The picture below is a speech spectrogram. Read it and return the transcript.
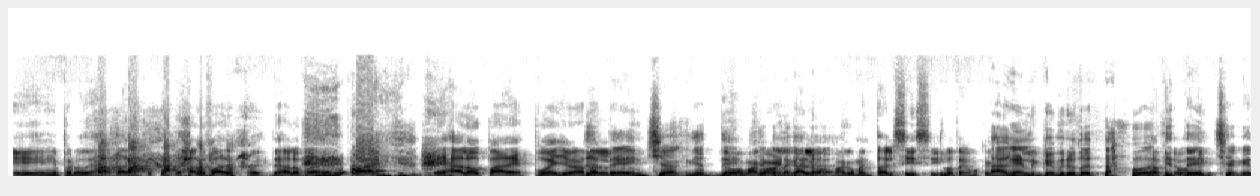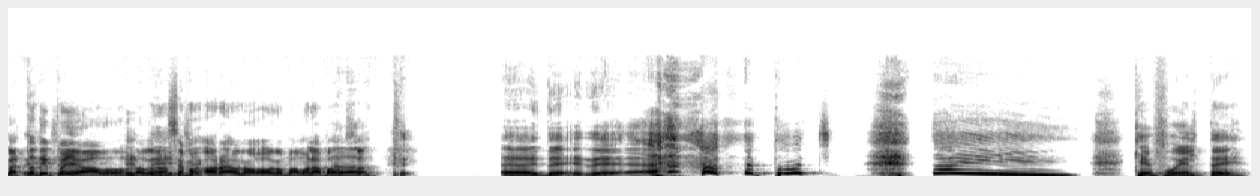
Eh, pero déjalo para después, déjalo para después, déjalo para después. déjalo para después, Yo Jonathan. Yo vamos a shock con la comentar, lo cara. vamos a comentar, sí, sí, lo tenemos que Ángel, ¿en qué minuto estamos? Que que- ¿Cuánto tiempo llevamos? ¿Lo hacemos ahora o no? ¿O nos vamos a la pausa? De- de- Ay, qué fuerte.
